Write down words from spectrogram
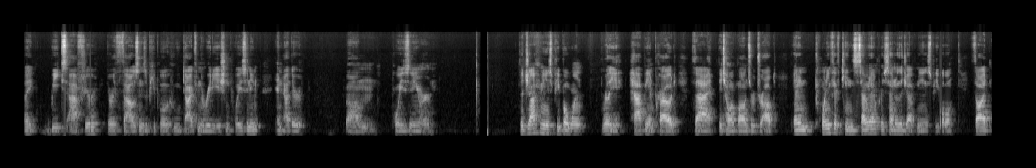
like weeks after, there were thousands of people who died from the radiation poisoning and other um, poisoning or. The Japanese people weren't really happy and proud that the atomic bombs were dropped. And in 2015, 79% of the Japanese people thought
